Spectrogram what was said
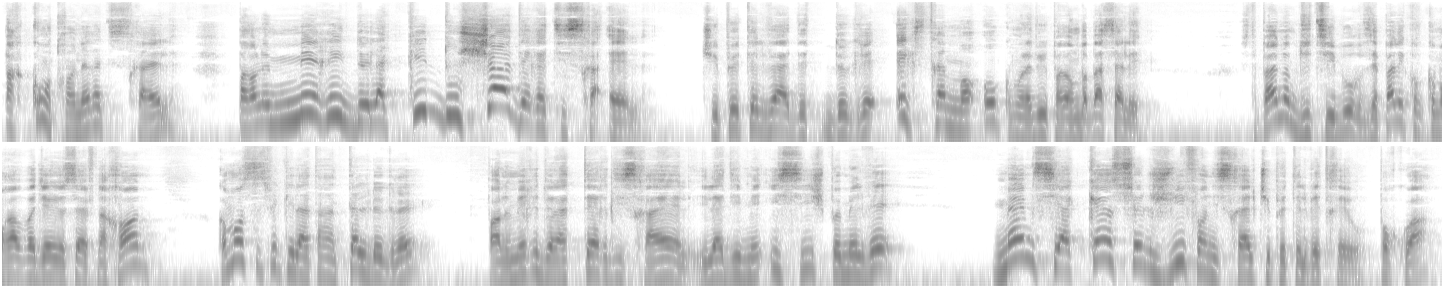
Par contre, en Eretz Israël, par le mérite de la kedusha d'Eretz Israël, tu peux t'élever à des degrés extrêmement hauts, comme on l'a vu par exemple Baba Saleh. C'était pas un homme du Tzibour, il faisait pas les comme Rav Yosef, Nachon. Comment se fait qu'il atteint un tel degré Par le mérite de la terre d'Israël? Il a dit, mais ici, je peux m'élever, même s'il n'y a qu'un seul juif en Israël, tu peux t'élever très haut. Pourquoi?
